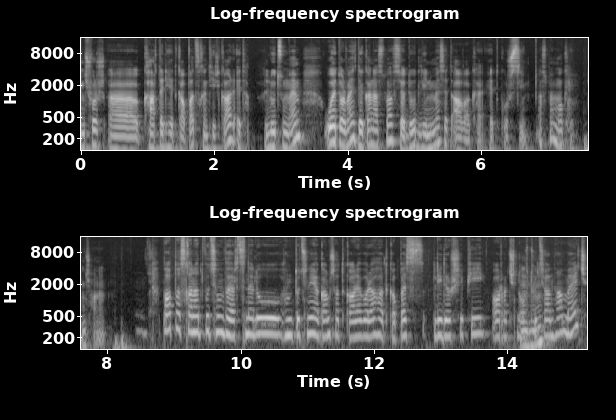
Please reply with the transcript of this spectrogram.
ինչ որ քարտերի հետ կապած խնդիր կար, այդ լուծում եմ ու այդ օրվանից դեկան ասում է, «Վсё, դու լինում ես այդ ավակը, այդ կուրսի»։ Ասում եմ, «Okay, ինչ անեմ»։ Պատասխանատվություն վերցնելու հմտությունը եկամ շատ կարևոր է հատկապես leadership-ի առաջնորդության հա մեջ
